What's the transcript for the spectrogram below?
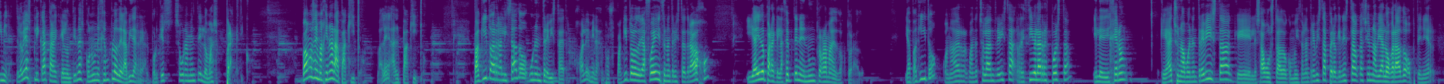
Y mira, te lo voy a explicar para que lo entiendas con un ejemplo de la vida real, porque es seguramente lo más práctico. Vamos a imaginar a Paquito, ¿vale? Al Paquito. Paquito ha realizado una entrevista de trabajo, ¿vale? Mira, pues Paquito lo día fue, hizo una entrevista de trabajo y ha ido para que le acepten en un programa de doctorado. Y a Paquito, cuando ha, cuando ha hecho la entrevista, recibe la respuesta y le dijeron que ha hecho una buena entrevista, que les ha gustado cómo hizo la entrevista, pero que en esta ocasión no había logrado obtener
